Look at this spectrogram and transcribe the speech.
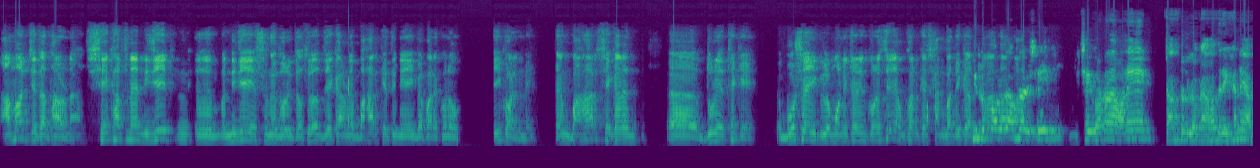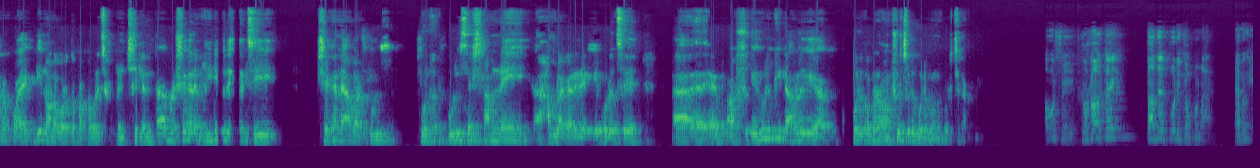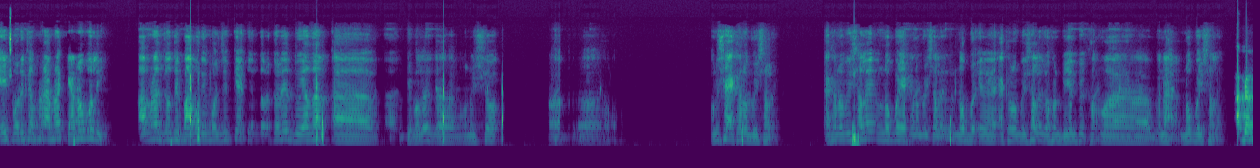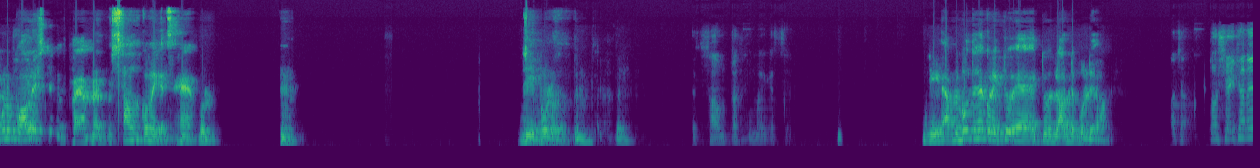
আমার যেটা ধারণা, শেখ হাসিনা নিজেই নিজেই এর সঙ্গে জড়িত ছিল, যে কারণে বাহারকে তিনি এই ব্যাপারে কোনো ই করেন নাই। এবং বাহার সেখানে দূরে থেকে বসে এগুলো মনিটরিং করেছে ওখানকার সাংবাদিকরা সেই সেই ঘটনা অনেক চাঞ্চল্য লোক আমাদের এখানে আমরা কয়েকদিন অনবরত কথা বলেছি আপনি ছিলেন তা আমরা সেখানে ভিডিও দেখেছি সেখানে আবার পুলিশ পুলিশের সামনেই হামলাকারীরা ইয়ে করেছে। এগুলো কি তাহলে পরিকল্পনার অংশ ছিল বলে মনে করছেন আপনি? অবশ্যই টোটালটাই তাদের পরিকল্পনায়। এবং এই পরিকল্পনা আমরা কেন বলি? আমরা যদি বাবরি মসজিদকে কেন্দ্র করে দুই হাজার কি বলে উনিশশো উনিশশো একানব্বই সালে। একানব্বই সালে নব্বই একানব্বই সালে নব্বই একানব্বই সালে যখন বিএনপি না নব্বই সালে। আপনার কোনো কল এসছে ভাই আপনার সাউন্ড কমে গেছে। হ্যাঁ বলুন। জি বলুন। সাউন্ডটা কমে গেছে। জি আপনি বলতে থাকুন একটু একটু লাউডলি বললে হবে। আচ্ছা তো সেইখানে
